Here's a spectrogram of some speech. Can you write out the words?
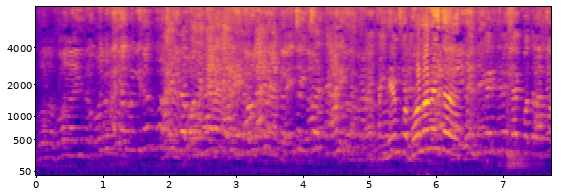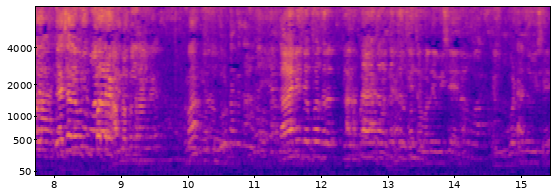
बोला बोला इथं बोला आणि नेमकं बोला नाही तर साहेब पत्र. याच्या पत्र आपलं पत्र? काय नाही ते पत्र. तर त्याच्यामध्ये विषय आहे ना. एक गोट्याचा विषय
